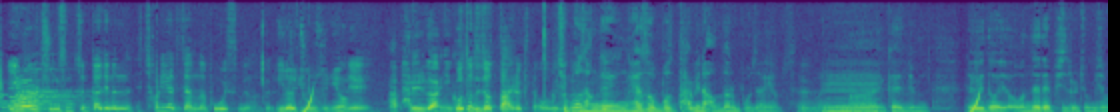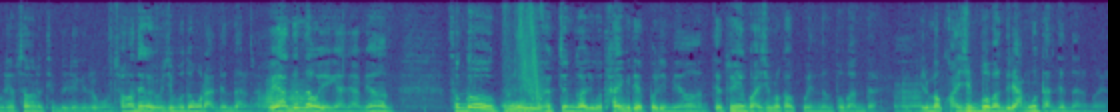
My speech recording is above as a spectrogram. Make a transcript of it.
1월 중순쯤까지는 처리해야 되지 않나 보고 있습니다. 다들. 1월 중순이요? 네. 아, 8일도 아니고. 그것도 늦었다 이렇게 나오고 직권 있는 상정해서 무슨 답이 나온다는 보장이 없어요. 음. 아, 그러니까 좀 여기도 원내대표를 중심으로 협상하는 팀들 얘기를 보면 청와대가 요지부동을 안 된다는 거예요. 왜 안 된다고 얘기하냐면 선거구 획정 가지고 타입이 돼버리면 대통령이 관심을 갖고 있는 법안들, 이른바 관심 법안들이 아무것도 안 된다는 거예요.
